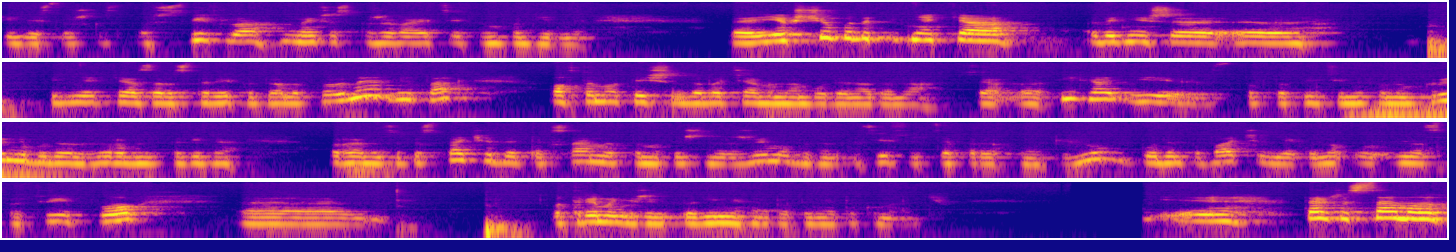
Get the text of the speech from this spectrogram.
і десь трошки світла менше споживається і тому подібне. Е, Якщо буде підняття, верніше, е, підняття зараз тарифу за електроенергію, так, автоматично давачами нам буде надана ця пільга, і тобто пенсійний фонд України буде розроблено відповідне програмне забезпечення, де так само автоматичним режимом будемо здійснювати це перерахунки. Ну, будемо побачити, як воно у нас працює по е, отриманню вже відповідних нормативних документів. Е, Так же само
